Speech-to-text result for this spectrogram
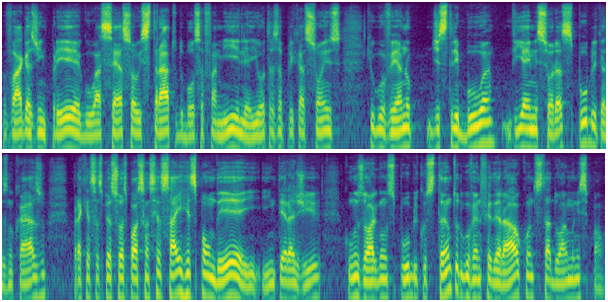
vagas de emprego, acesso ao extrato do Bolsa Família e outras aplicações que o governo distribua via emissoras públicas, no caso, para que essas pessoas possam acessar e responder e, e interagir com os órgãos públicos, tanto do governo federal quanto estadual e municipal.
